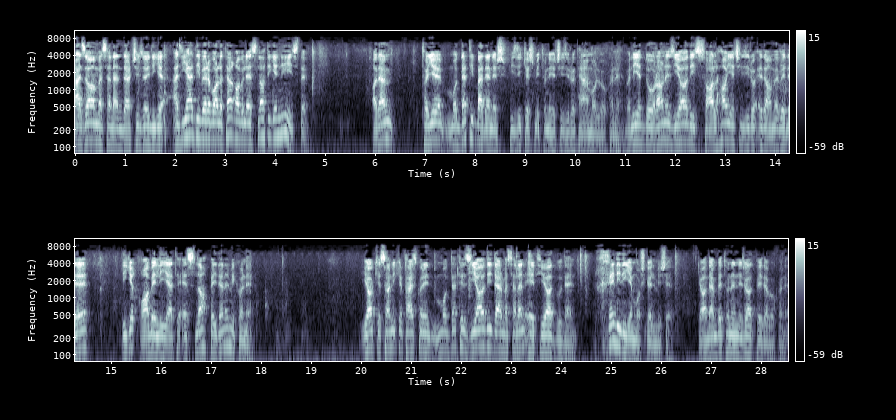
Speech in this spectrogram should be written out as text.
غذا مثلا در چیزهای دیگه از یه حدی بره بالاتر قابل اصلاح دیگه نیست. آدم تا یه مدتی بدنش فیزیکش می‌تونه یه چیزی رو تحمل بکنه. ولی یه دوران زیادی سالها یه چیزی رو ادامه بده دیگه قابلیت اصلاح پیدا نمی‌کنه. یا کسانی که فرض کنید مدت زیادی در مثلا اعتیاد بودن خیلی دیگه مشکل میشه که آدم بتونه نجات پیدا بکنه.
